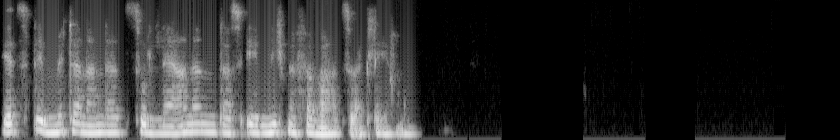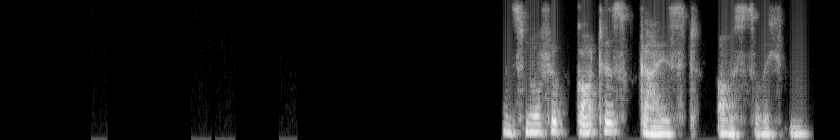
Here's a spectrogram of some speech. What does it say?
jetzt im Miteinander zu lernen, das eben nicht mehr für wahr zu erklären. Uns nur für Gottes Geist auszurichten.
